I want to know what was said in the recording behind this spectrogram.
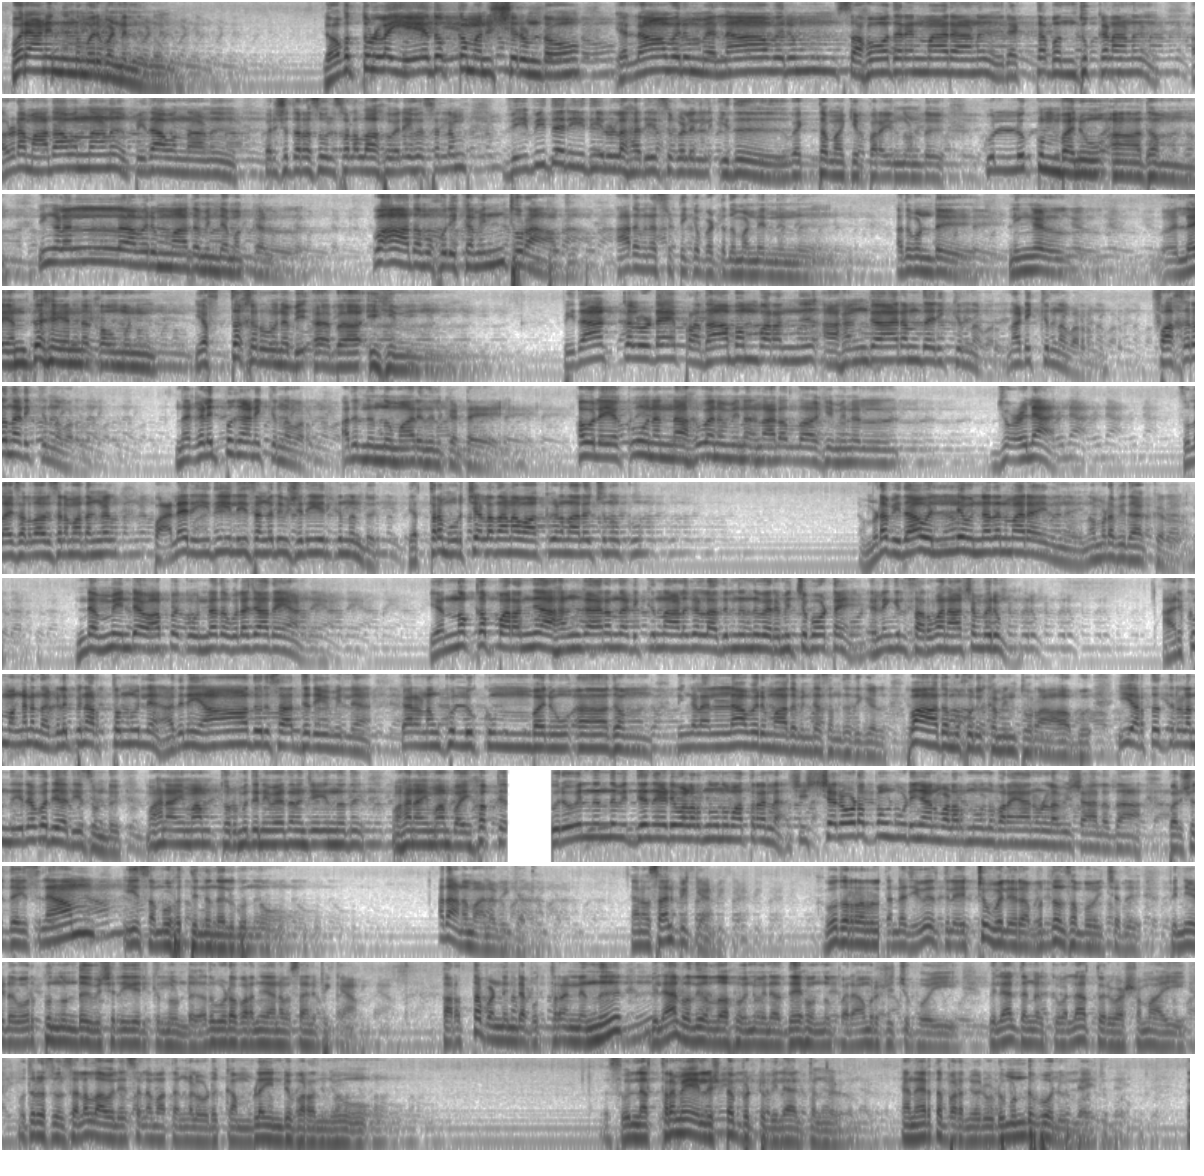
ഒരാണിൽ നിന്നും ഒരു പെണ്ണിൽ നിന്നും ലോകത്തുള്ള ഏതൊക്കെ മനുഷ്യരുണ്ടോ എല്ലാവരും എല്ലാവരും സഹോദരന്മാരാണ് രക്തബന്ധുക്കളാണ്. അവരുടെ മാതാവൊന്നാണ് പിതാവൊന്നാണ്. പരിശുദ്ധ റസൂൽ സലാഹു അലൈഹി വസ്ലം വിവിധ രീതിയിലുള്ള ഹദീസുകളിൽ ഇത് വ്യക്തമാക്കി പറയുന്നുണ്ട്. കുല്ലുക്കും ബനു ആദം. നിങ്ങളെല്ലാവരും ആദമിന്റെ മക്കൾ. ആദമിനെ സൃഷ്ടിക്കപ്പെട്ടത് മണ്ണിൽ നിന്ന്. അതുകൊണ്ട് നിങ്ങൾ ബിആബാഇഹിം പിതാക്കളുടെ പ്രതാപം പറഞ്ഞ് അഹങ്കാരം ധരിക്കുന്നവർ നടിക്കുന്നവർ ഫഹർ നടിക്കുന്നവർ നകളിപ്പ് കാണിക്കുന്നവർ അതിൽ നിന്ന് മാറി നിൽക്കട്ടെ. തങ്ങൾ പല രീതിയിൽ ഈ സംഗതി വിശദീകരിക്കുന്നുണ്ട്. എത്ര മൂർച്ചയുള്ളതാണ് ആ വാക്കുകൾ എന്ന് ആലോചിച്ച് നോക്കൂ. നമ്മുടെ പിതാവ് വലിയ ഉന്നതന്മാരായിരുന്നു നമ്മുടെ പിതാക്കൾ. എന്റെ അമ്മ വാപ്പയ്ക്ക് ഉന്നത കുലജാതയാണ് എന്നൊക്കെ പറഞ്ഞ് അഹങ്കാരം നടിക്കുന്ന ആളുകൾ അതിൽ നിന്ന് വിരമിച്ചു പോട്ടെ അല്ലെങ്കിൽ സർവനാശം വരും. ആർക്കും അങ്ങനെ നകളിപ്പിന് അർത്ഥമൊന്നുമില്ല അതിന് യാതൊരു സാധ്യതയുമില്ല. കാരണം കുല്ലുക്കും ബനു ആദം നിങ്ങളെല്ലാവരും ആദമിന്റെ സന്തതികൾ. വാദം തുറാബ്. ഈ അർത്ഥത്തിലുള്ള നിരവധി ഹദീസുണ്ട്. മഹാനായിമാം ഇമാം തുർമിദ് നിവേദനം ചെയ്യുന്നത് മഹാനായിമാം ബൈഹക്ക് ഗുരുവിൽ നിന്ന് വിദ്യ നേടി വളർന്നു എന്ന് മാത്രമല്ല ശിഷ്യരോടൊപ്പം കൂടി ഞാൻ വളർന്നു എന്ന് പറയാനുള്ള വിശാലത പരിശുദ്ധ ഇസ്ലാം ഈ സമൂഹത്തിന് നൽകുന്നു. അതാണ് മാനവികത. ഞാൻ അവസാനിപ്പിക്കുകയാണ്. അബൂദർ തന്റെ ജീവിതത്തിൽ ഏറ്റവും വലിയൊരു അബദ്ധം സംഭവിച്ചത് പിന്നീട് ഓർക്കുന്നുണ്ട് വിശദീകരിക്കുന്നുണ്ട്. അതുകൂടെ പറഞ്ഞ് ഞാൻ അവസാനിപ്പിക്കാം. കറുത്ത പെണ്ണിന്റെ പുത്രൻ എന്ന് ബിലാൽ റതി അള്ളാഹുവിനുവിന് അദ്ദേഹം ഒന്ന് പരാമർശിച്ചു പോയി. ബിലാൽ തങ്ങൾക്ക് വല്ലാത്തൊരു വിഷമായി. മുത്തറസൂൽ സല്ലാ അലൈഹി സ്വലമ തങ്ങളോട് കംപ്ലൈന്റ് പറഞ്ഞു. റസൂലിന് അത്രമേൽ ഇഷ്ടപ്പെട്ടു ബിലാൽ തങ്ങൾ. ഞാൻ നേരത്തെ പറഞ്ഞു ഒരു ഉടുമുണ്ട് പോലും ഇല്ലായിരുന്നു.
